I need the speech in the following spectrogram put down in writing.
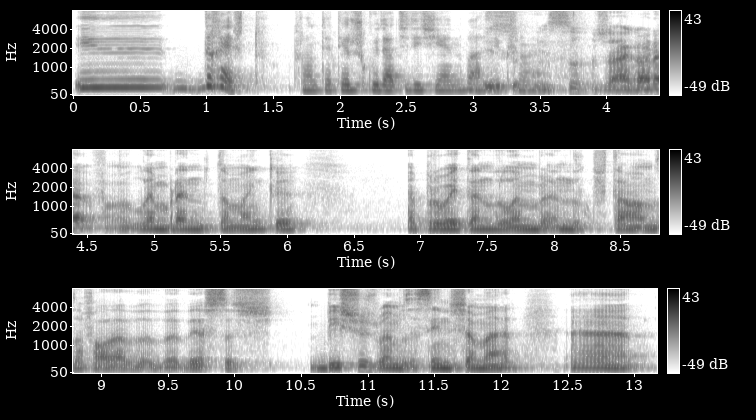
E, de resto, pronto, é ter os cuidados de higiene básicos, isso, não é? Isso, já agora, lembrando também que, aproveitando, lembrando que estávamos a falar de, de, destes bichos, vamos assim chamar, uh,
